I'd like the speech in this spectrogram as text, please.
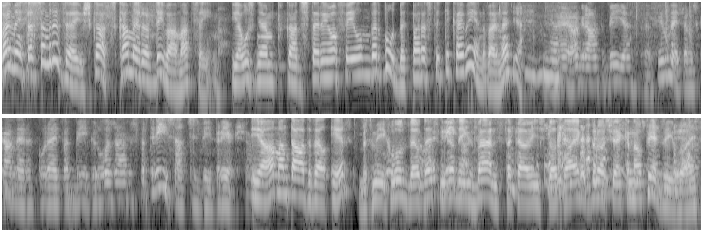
Vai mēs esam redzējuši kādu kameru ar divām acīm? Ja uzņemtu kādu stereo filmu, varbūt, bet parasti tikai viena, vai ne? Jā. Nē, agrāk bija filmēšanas kamera, kurai pat bija grozāmas, pat trīs acis bija priekšā. Jā, man tāda vēl ir. Bet Mīkls uzdeva desmitgadīgs bērns, tā kā viņš tos laikus droši vien ka nav piedzīvojis.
